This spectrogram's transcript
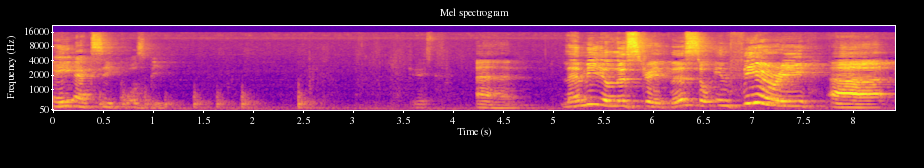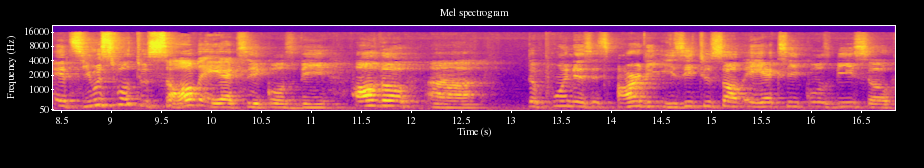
ax equals b. Okay. And let me illustrate this. So in theory, uh, it's useful to solve ax equals b, although uh, the point is it's already easy to solve ax equals b, so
